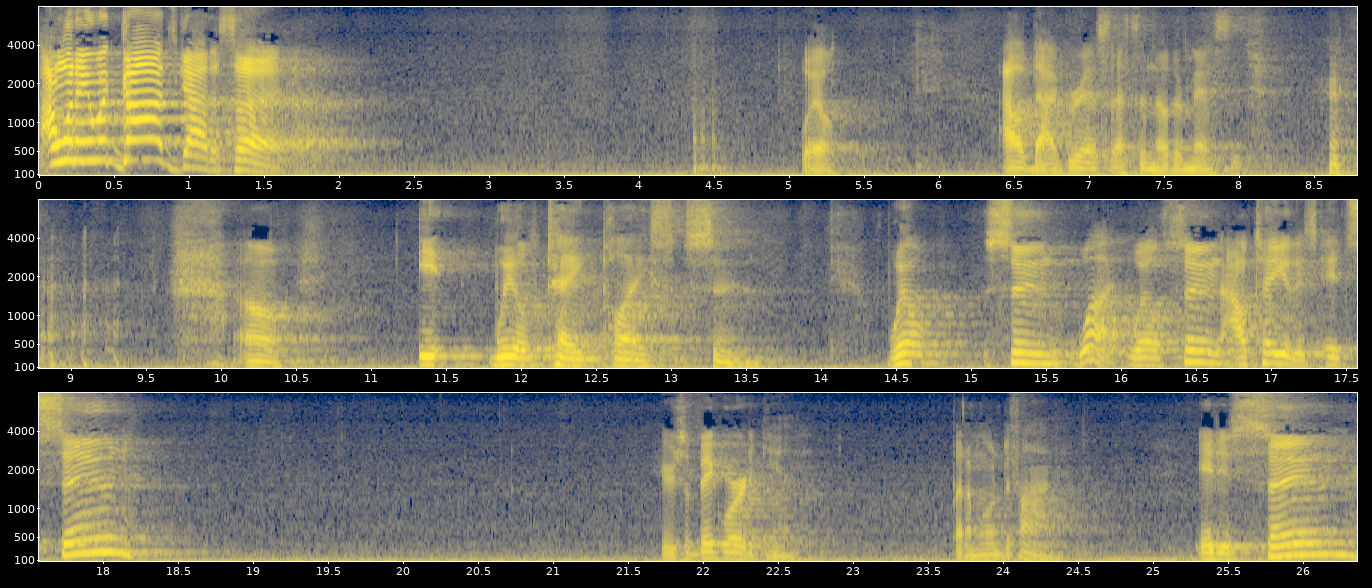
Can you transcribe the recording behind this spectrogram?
I want to hear what God's got to say. Well, I'll digress. That's another message. oh, it will take place soon. Well, soon what? Well, soon, I'll tell you this. It's soon. Here's a big word again, but I'm going to define it. It is soon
